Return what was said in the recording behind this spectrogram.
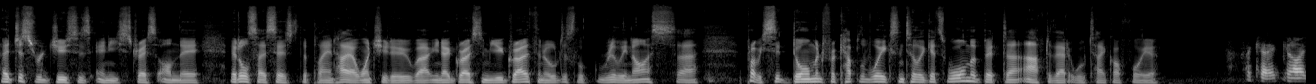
It just reduces any stress on there. It also says to the plant, hey, I want you to, uh, you know, grow some new growth and it'll just look really nice. Uh, probably sit dormant for a couple of weeks until it gets warmer, but uh, after that it will take off for you. Okay, can I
